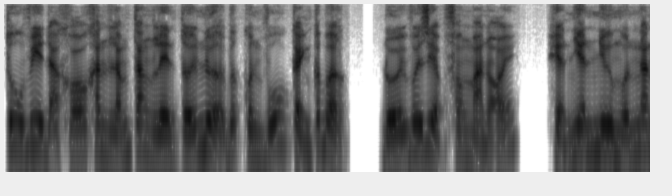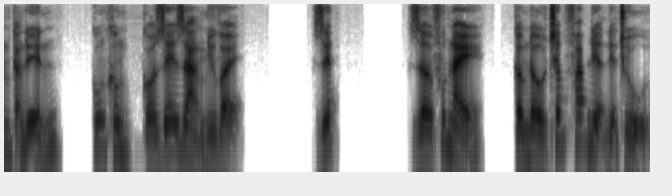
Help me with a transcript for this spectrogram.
Tu Vi đã khó khăn lắm tăng lên tới nửa bước quân vũ cảnh cấp bậc, đối với Diệp Phong mà nói, hiển nhiên như muốn ngăn cản đến, cũng không có dễ dàng như vậy. Giết! Giờ phút này, cầm đầu chấp pháp điện điện chủ,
